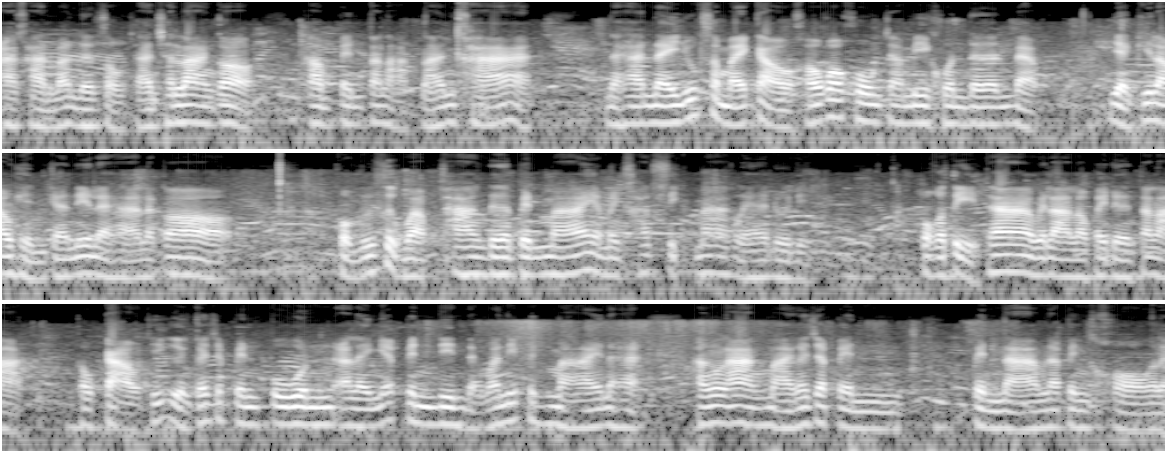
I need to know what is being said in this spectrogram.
อาคารบ้านเรือนสองชั้นชั้นล่างก็ทำเป็นตลาดร้านค้านะฮะในยุคสมัยเก่าเขาก็คงจะมีคนเดินแบบอย่างที่เราเห็นกันนี่แหละฮะแล้วก็ ผมรู้สึกว่าทางเดินเป็นไม้อะมันคลาสสิกมากเลยฮะดูดิปกติถ้าเวลาเราไปเดินตลาดเก่าๆที่อื่นก็จะเป็นปูนอะไรเงี้ยเป็นดิน แต่ว่านี่เป็นไม้นะฮะข้างล่างไม้ก็จะเป็นเป็นน้ำและเป็นคลองอะไร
